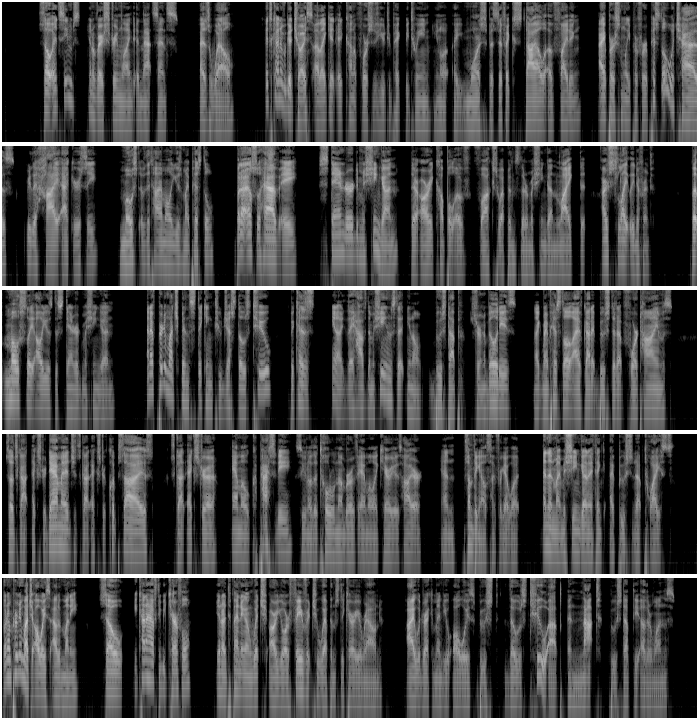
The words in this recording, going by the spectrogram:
So it seems, you know, very streamlined in that sense as well. It's kind of a good choice. I like it. It kind of forces you to pick between, you know, a more specific style of fighting. I personally prefer pistol, which has really high accuracy. Most of the time I'll use my pistol but I also have a standard machine gun. There are a couple of Fox weapons that are machine gun like that are slightly different. But mostly I'll use the standard machine gun. And I've pretty much been sticking to just those two because, you know, they have the machines that, you know, boost up certain abilities. Like my pistol, I've got it boosted up four times. So it's got extra damage, it's got extra clip size, it's got extra ammo capacity, so you know the total number of ammo I carry is higher, and something else, I forget what. And then my machine gun, I think I've boosted up twice. But I'm pretty much always out of money, so you kind of have to be careful, you know, depending on which are your favorite two weapons to carry around. I would recommend you always boost those two up and not boost up the other ones.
